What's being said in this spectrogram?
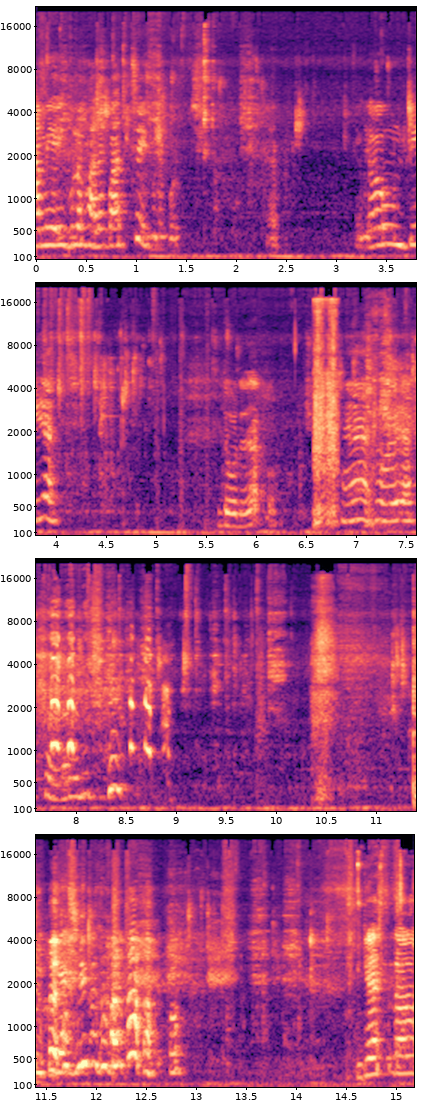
আমি এইগুলো ভালো পাচ্ছি এইগুলো করছি। এগুলো উল্টে যাচ্ছে। দৌড়ে দেখো হ্যাঁ ধরে দিচ্ছি। গ্যাস দাও।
